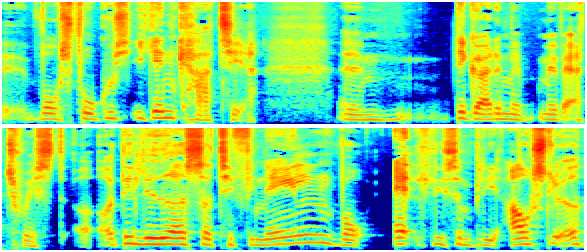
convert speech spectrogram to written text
øh, vores fokus igen karakter. Øhm, det gør det med, med hver twist. Og, og det leder os så til finalen, hvor alt ligesom bliver afsløret,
